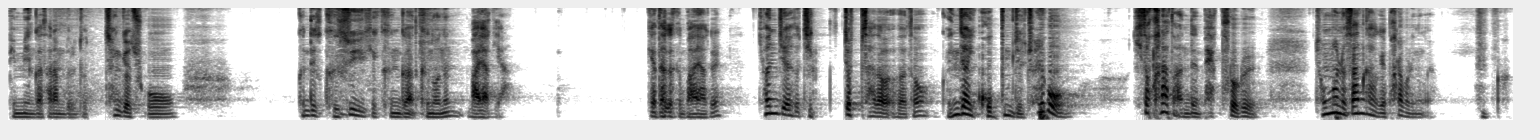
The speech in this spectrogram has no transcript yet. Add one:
빈민가 사람들도 챙겨주고 근데 그 수익의 근간 근원은 마약이야. 게다가 그 마약을 현지에서 직접 사다 와서 굉장히 고품질 최고 희석 하나도 안 된 100%를 정말로 싼 가격에 팔아버리는 거예요.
